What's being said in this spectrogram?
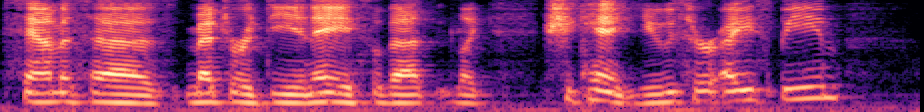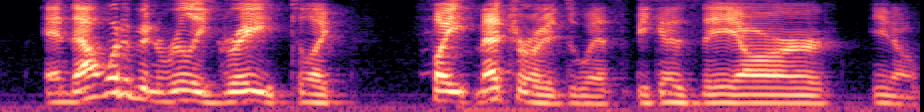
Samus has Metroid DNA so that like she can't use her ice beam, and that would have been really great to like fight Metroids with because they are you know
